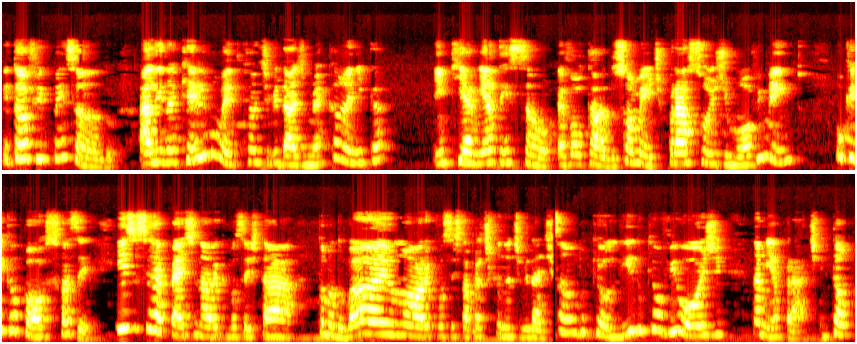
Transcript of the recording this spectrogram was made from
Então eu fico pensando, ali naquele momento que é uma atividade mecânica, em que a minha atenção é voltada somente para ações de movimento, o que, que eu posso fazer? Isso se repete na hora que você está tomando banho, na hora que você está praticando atividade do que eu li, do que eu vi hoje na minha prática. Então,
